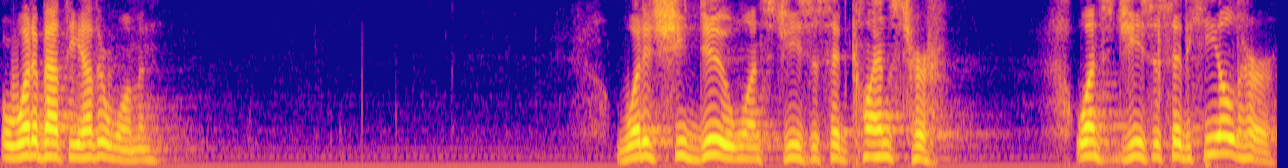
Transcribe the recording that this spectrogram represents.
Or what about the other woman? What did she do once Jesus had cleansed her? Once Jesus had healed her?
